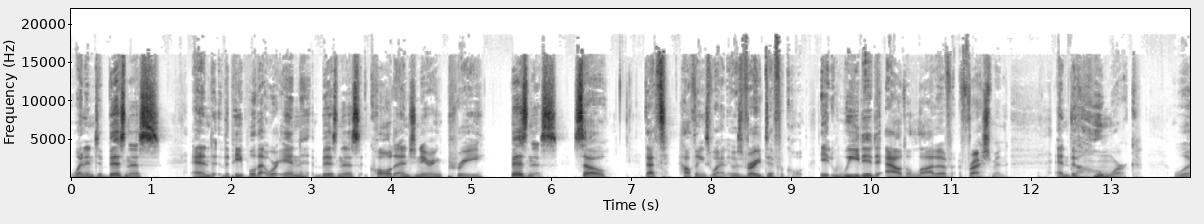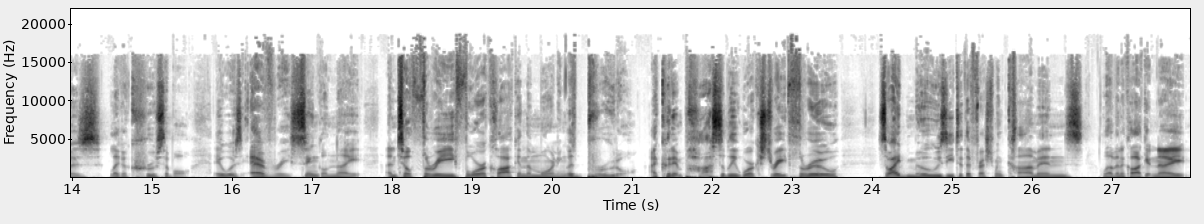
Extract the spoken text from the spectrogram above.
went into business, and the people that were in business called engineering pre business. So that's how things went. It was very difficult. It weeded out a lot of freshmen and the homework was like a crucible. It was every single night until three, four o'clock in the morning. It was brutal. I couldn't possibly work straight through, so I'd mosey to the freshman commons, 11 o'clock at night,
